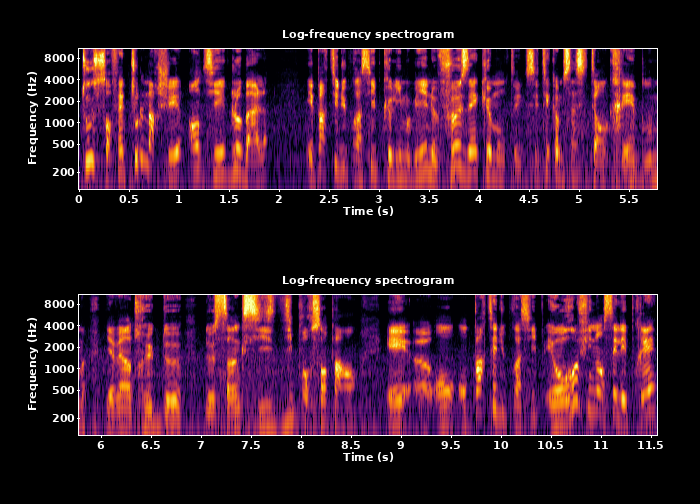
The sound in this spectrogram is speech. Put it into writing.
tous en fait tout le marché entier global est parti du principe que l'immobilier ne faisait que monter. C'était comme ça, c'était ancré, boum, il y avait un truc de, de 5, 6, 10% par an. Et euh, on, partait du principe et on refinançait les prêts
